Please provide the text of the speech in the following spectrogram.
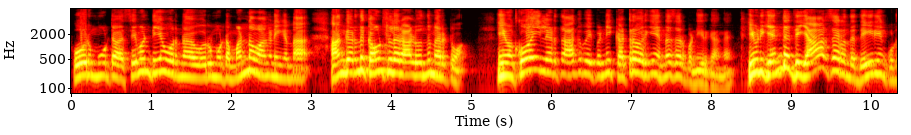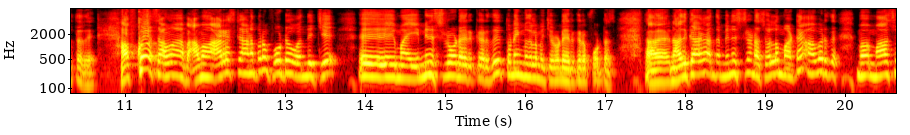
ஒரு மூட்டை சிமெண்ட்டையும் ஒரு ந- ஒரு மூட்டை மண்ணை வாங்குனீங்கன்னா அங்கேருந்து கவுன்சிலர் ஆள் வந்து மிரட்டுவான். இவன் கோயில் எடுத்து ஆக்குபை பண்ணி கட்டுற வரைக்கும் என்ன சார் பண்ணியிருக்காங்க? இவனுக்கு எந்த யார் சார் அந்த தைரியம் கொடுத்தது? அஃப்கோர்ஸ் அவன் அவன் அரெஸ்ட் ஆனப்புறம் ஃபோட்டோ வந்துச்சு. மினிஸ்டரோட இருக்கிறது துணை முதலமைச்சரோட இருக்கிற ஃபோட்டோஸ் அதுக்காக அந்த மினிஸ்டரை நான் சொல்ல மாட்டேன். அவர் மாசு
